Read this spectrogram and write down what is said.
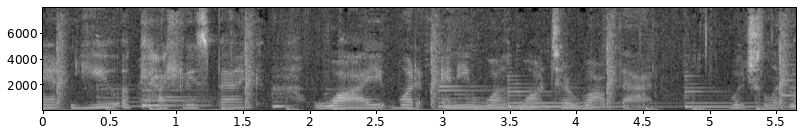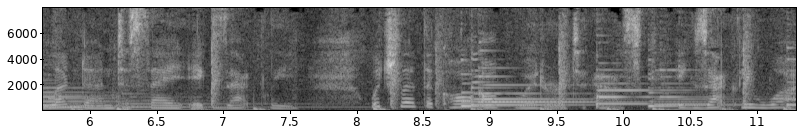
Aren't you a cashless bank? Why would anyone want to rob that? Which led London to say exactly, which led the call operator to ask exactly what,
